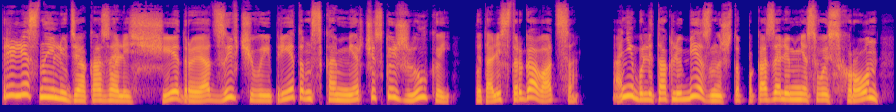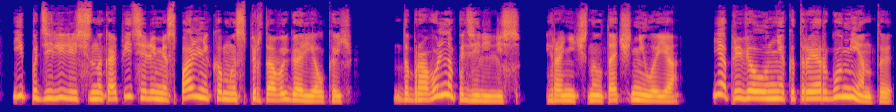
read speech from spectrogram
Прелестные люди оказались, щедрые, отзывчивые и при этом с коммерческой жилкой, пытались торговаться. Они были так любезны, что показали мне свой схрон и поделились накопителями, спальником и спиртовой горелкой. «Добровольно поделились?» — иронично уточнила я. Я привел некоторые аргументы,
